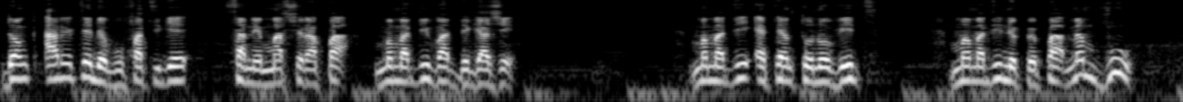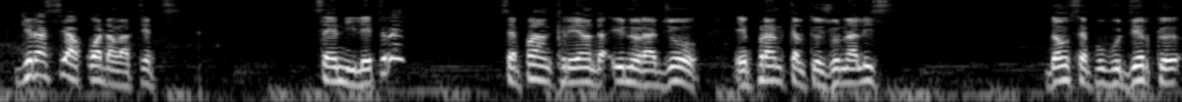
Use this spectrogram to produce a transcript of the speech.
Donc arrêtez de vous fatiguer, ça ne marchera pas. Mamadi va dégager. Mamadi est un tonneau vide. Mamadi ne peut pas. Même vous, Girassi a quoi dans la tête? C'est un illettré? C'est pas en créant une radio et prendre quelques journalistes. Donc c'est pour vous dire que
